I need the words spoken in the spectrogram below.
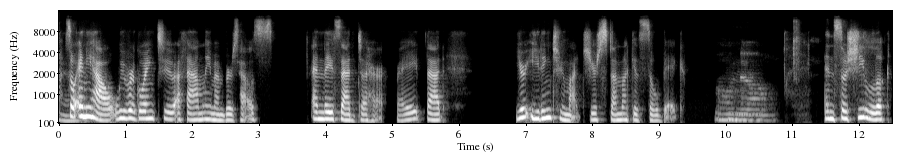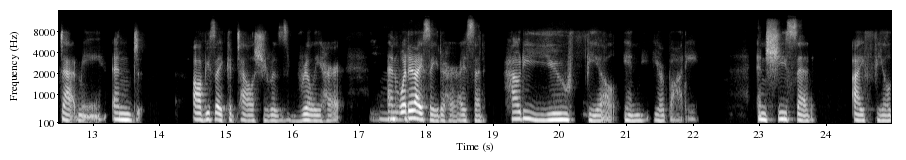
yeah. so anyhow we were going to a family member's house and they said to her, right, that you're eating too much. Your stomach is so big. Oh, no. And so she looked at me, and obviously I could tell she was really hurt. Mm-hmm. And what did I say to her? I said, How do you feel in your body? And she said, I feel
